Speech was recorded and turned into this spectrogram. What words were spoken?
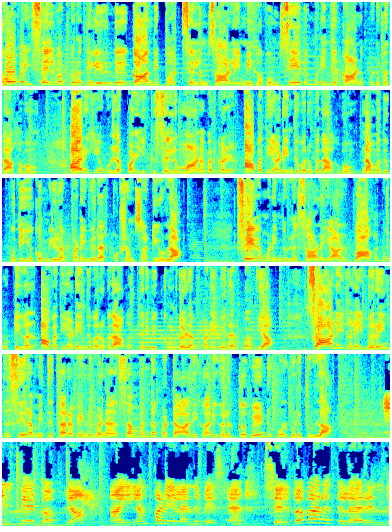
கோவை செல்வபுரத்திலிருந்து காந்தி பார்க் செல்லும் சாலை மிகவும் சேதமடைந்து காணப்படுவதாகவும் அருகே உள்ள பள்ளிக்கு செல்லும் மாணவர்கள் அவதி அடைந்து வருவதாகவும் நமது புதியுகம் இளம்படை வீரர் குற்றம் சாட்டியுள்ளார். சேதமடைந்துள்ள சாலையால் வாகன ஓட்டிகள் அவதி அடைந்து வருவதாக தெரிவிக்கும் இளம்படை வீரர் பவ்யா சாலைகளை விரைந்து சீரமைத்து தர வேண்டுமென சம்பந்தப்பட்ட அதிகாரிகளுக்கு வேண்டுகோள் விடுத்துள்ளார். என் பேர் பவ்யா. நான் இளம்படையிலிருந்து பேசுறேன். செல்வபாரத்திலிருந்து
